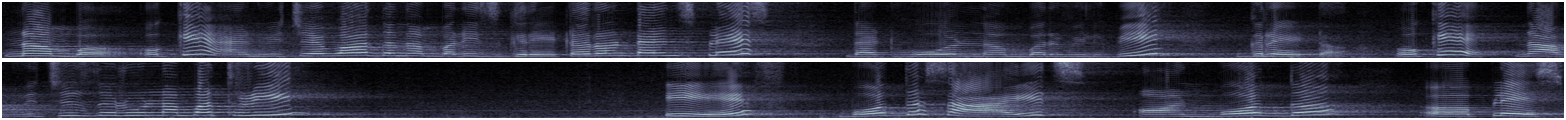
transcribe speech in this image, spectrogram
number okay? And whichever the number is greater on tens place that whole number will be greater okay? Now which is the rule number 3 if both the sides on both the uh, place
